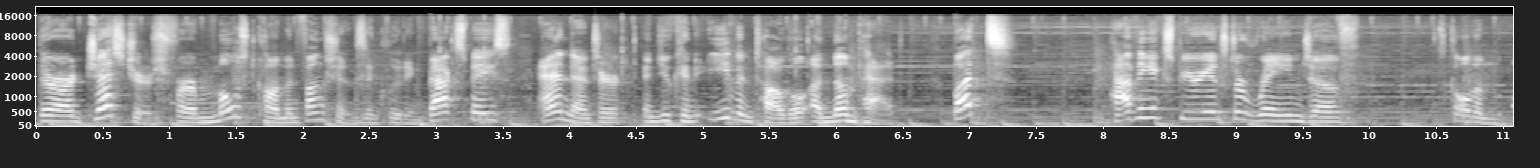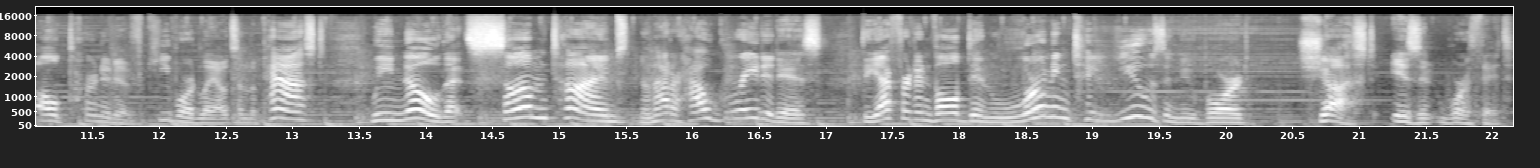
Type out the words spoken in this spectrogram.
There are gestures for most common functions, including backspace and enter, and you can even toggle a numpad. But having experienced a range of, let's call them alternative keyboard layouts in the past, we know that sometimes, no matter how great it is, the effort involved in learning to use a new board just isn't worth it.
